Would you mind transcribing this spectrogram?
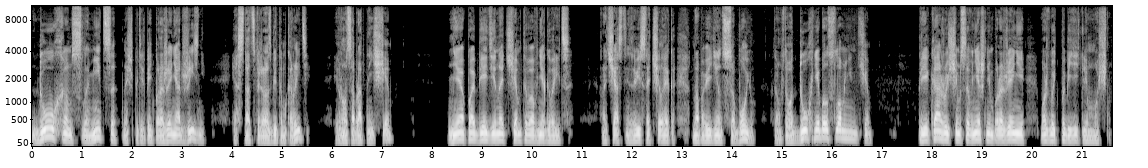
Духом сломиться, значит потерпеть поражение от жизни и остаться при разбитом корыте, и вернуться обратно ни с чем. Не о победе над чем-то вовне говорится. Она часто не зависит от человека, но о победе над собою, потому что вот дух не был сломлен ничем. При кажущемся внешнем поражении может быть победителем мощным.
